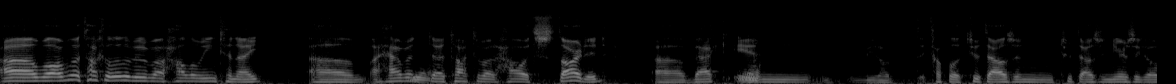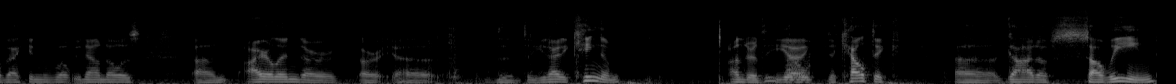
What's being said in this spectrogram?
Uh, well, I'm going to talk a little bit about Halloween tonight. Um, I haven't uh, talked about how it started uh, back in, you know, a couple of 2000, 2000 years ago, back in what we now know as uh, Ireland or or uh, the, the United Kingdom under the uh, the Celtic uh, god of Samhain.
